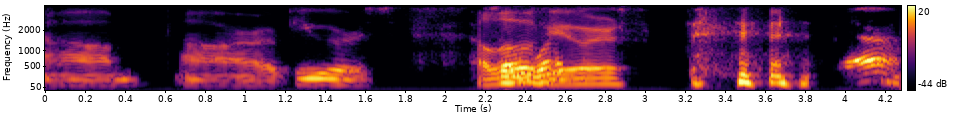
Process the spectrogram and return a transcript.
um, our viewers. Hello, so what, viewers. yeah.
